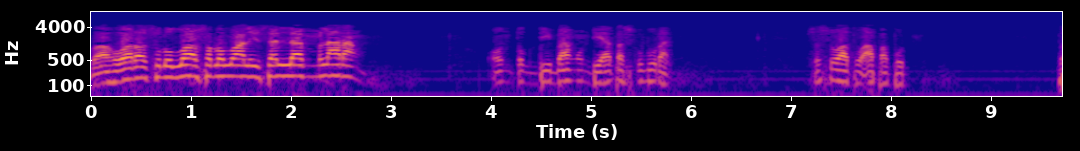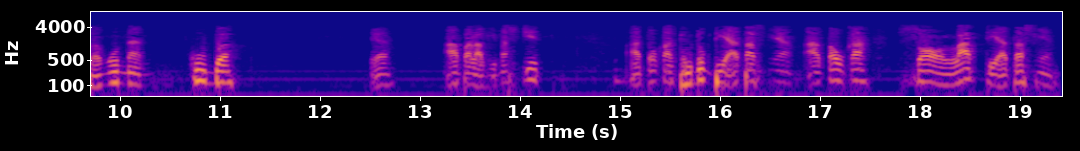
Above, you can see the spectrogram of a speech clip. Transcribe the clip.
Bahwa Rasulullah sallallahu alaihi wasallam melarang untuk dibangun di atas kuburan. Sesuatu apa pun. Bangunan kubah ya. Apalagi masjid. Ataukah duduk di atasnya ataukah sholat di atasnya.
